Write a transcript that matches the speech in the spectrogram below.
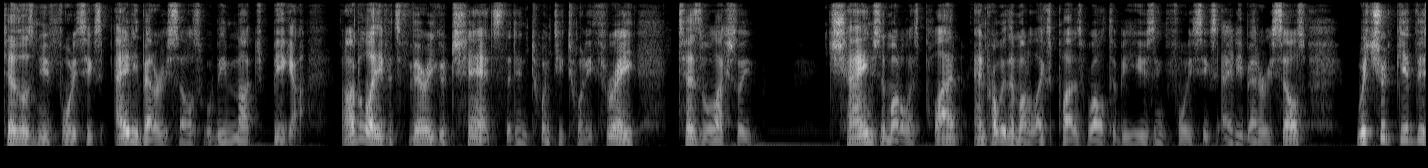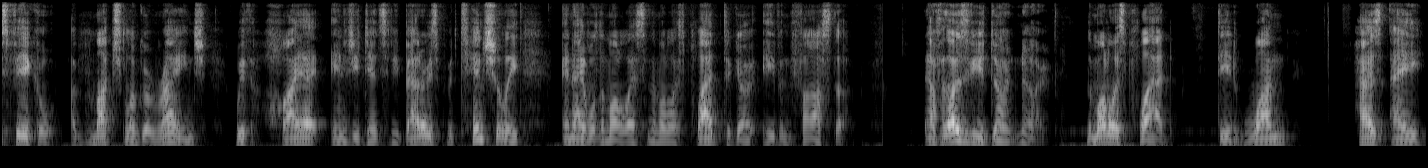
Tesla's new 4680 battery cells will be much bigger. And I believe it's very good chance that in 2023, Tesla will actually change the Model S Plaid and probably the Model X Plaid as well to be using 4680 battery cells, which should give this vehicle a much longer range with higher energy density batteries, potentially enable the Model S and the Model X Plaid to go even faster. Now, for those of you who don't know, the Model S Plaid did one, has a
